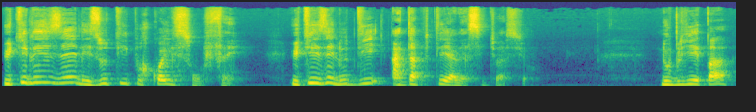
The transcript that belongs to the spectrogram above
Utilisez les outils pour quoi ils sont faits. Utilisez l'outil adapté à la situation. N'oubliez pas,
